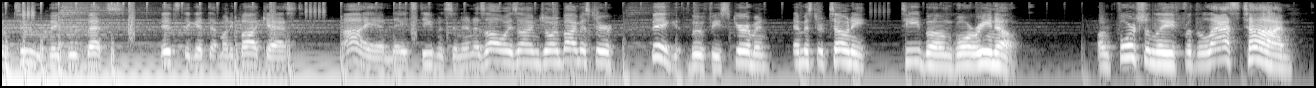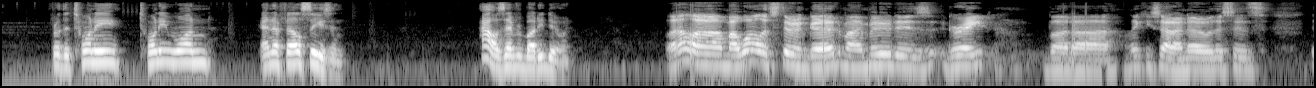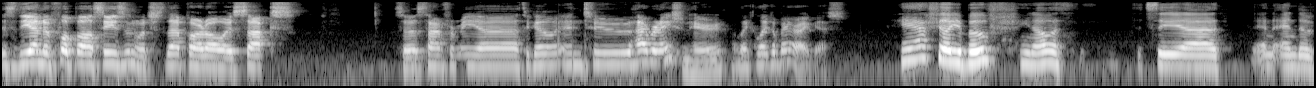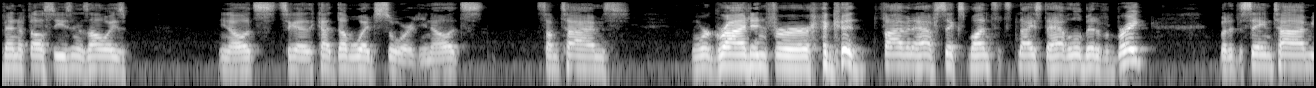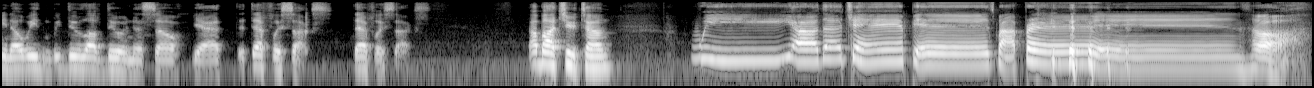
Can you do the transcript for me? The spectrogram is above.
welcome to Big Boof Bets. It's the Get That Money podcast. I am Nate Stevenson, and as always, I'm joined by Mr. Big Boofy Skirman and Mr. Tony T-Bone Guarino. Unfortunately, for the last time for the 2021 NFL season, how's everybody doing? Well, uh, my wallet's doing good. My mood is great, but uh, like you said, I know this is this is the end of football season, which that part always sucks. So it's time for me uh, to go into hibernation here, like like a bear, I guess. Yeah, I feel you, Boof. You know, it's the uh, end of NFL season is always, you know, it's it's a kind of double edged sword. You know, it's sometimes we're grinding for a good five and a half, six months. It's nice to have a little bit of a break, but at the same time, you know, we we do love doing this. So yeah, it, it definitely sucks. Definitely sucks. How about you, Tone? We are the champions, my friends. oh,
